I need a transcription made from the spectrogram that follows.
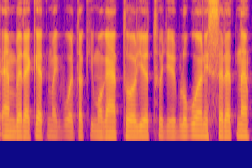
embereket, meg volt, aki magától jött, hogy blogolni szeretne,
